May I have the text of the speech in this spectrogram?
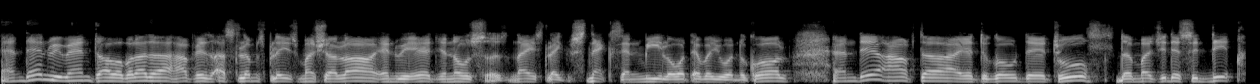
And then we went to our brother Hafiz Aslam's place, mashallah, and we had, you know, nice like snacks and meal or whatever you want to call. And thereafter, I had to go there to the Masjid Siddiq.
